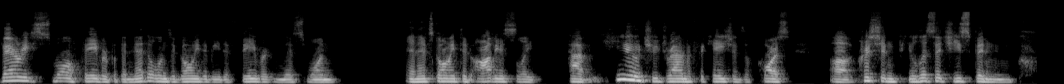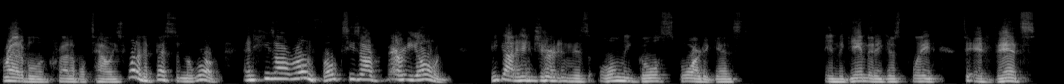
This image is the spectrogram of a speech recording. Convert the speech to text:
Very small favorite, but the Netherlands are going to be the favorite in this one. And it's going to obviously have huge, huge ramifications. Of course, uh, Christian Pulisic, he's been incredible, incredible talent. He's one of the best in the world. And he's our own, folks. He's our very own. He got injured in his only goal scored against in the game that he just played to advance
